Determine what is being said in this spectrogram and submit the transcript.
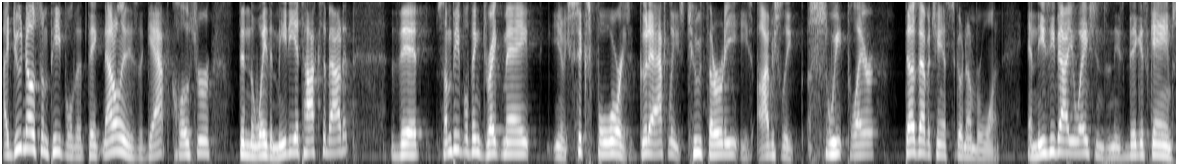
I do know some people that think not only is the gap closer than the way the media talks about it, that some people think Drake Maye, you know, he's 6'4, he's a good athlete, he's 230, he's obviously a sweet player, does have a chance to go number one. And these evaluations in these biggest games,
